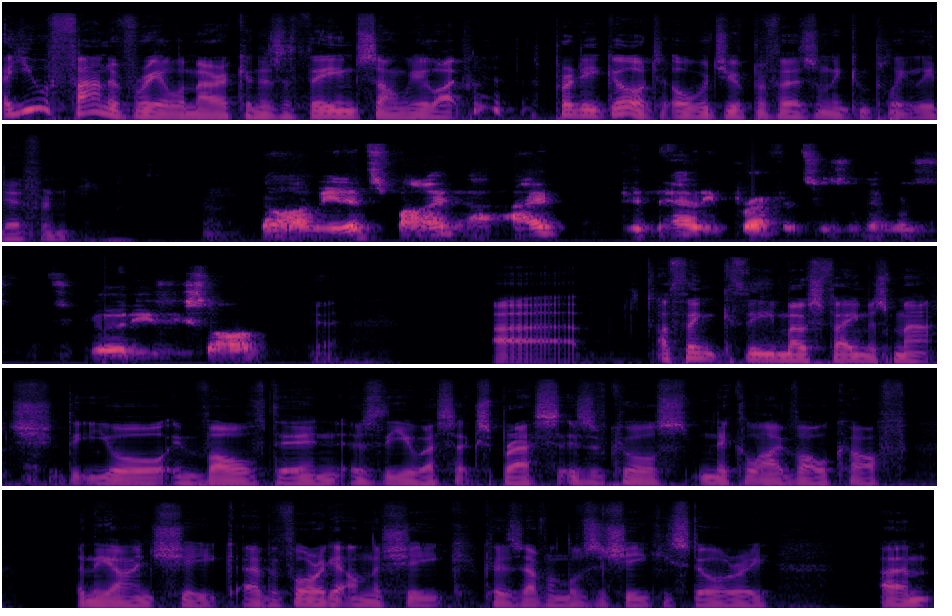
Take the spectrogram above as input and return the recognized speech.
Are you a fan of Real American as a theme song? Were you like, it's pretty good, or would you have preferred something completely different? No, I mean it's fine. I, I didn't have any preferences, and it was it's a good, easy song. Yeah. Uh, I think the most famous match that you're involved in as the US Express is, of course, Nikolai Volkov and the Iron Sheik. Uh, before I get on the Sheik, because everyone loves a Sheiky story, um,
